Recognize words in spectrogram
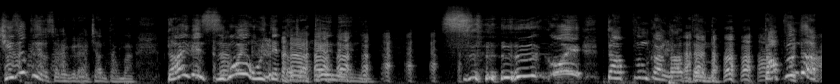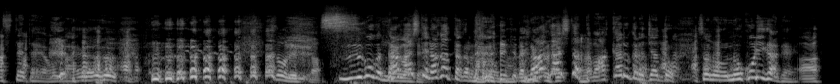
気づくよそれぐらいちゃんとお前。代弁すごい置いてったじゃん丁寧にすごい脱粉感があったよ 脱粉だっつってたよお前。そうですか。すごく流してなかったから流した。って分かるからちゃんとその残りがであ。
